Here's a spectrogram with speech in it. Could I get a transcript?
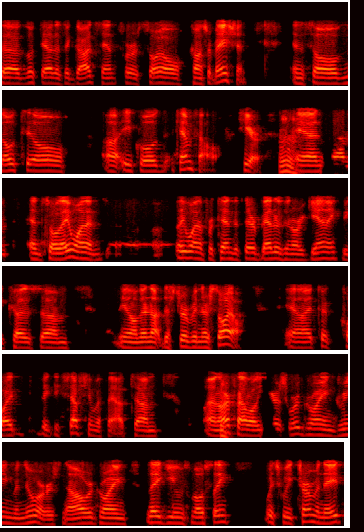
uh, looked at as a godsend for soil conservation. And so no-till uh, equaled ChemFallow here, mm. and um, and so they wanted they want to pretend that they're better than organic because um, you know they're not disturbing their soil, and I took quite big exception with that. Um, on our fallow years, we're growing green manures now. We're growing legumes mostly, which we terminate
